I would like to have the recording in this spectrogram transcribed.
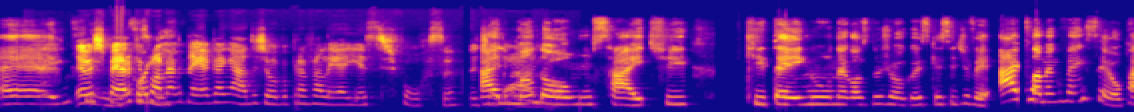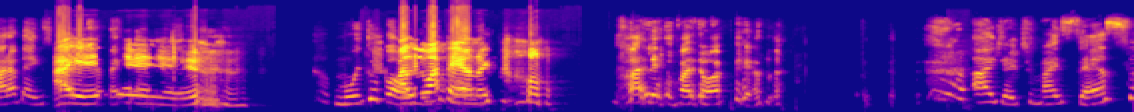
É, enfim, eu espero que o Flamengo tenha ganhado o jogo para valer aí esse esforço. Ah, ele mandou um site que tem o um negócio do jogo, eu esqueci de ver. Ai, o Flamengo venceu. Parabéns. Aê! Muito bom. Valeu muito a pena, bom. então. Valeu, valeu a pena. Ai, gente, mas essa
